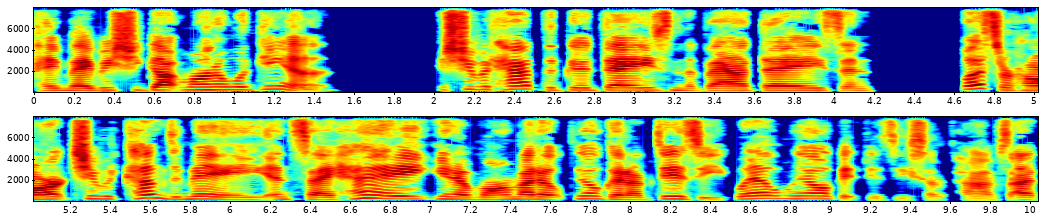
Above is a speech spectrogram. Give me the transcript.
Okay, maybe she got mono again she would have the good days and the bad days. And bless her heart, she would come to me and say, Hey, you know, mom, I don't feel good. I'm dizzy. Well, we all get dizzy sometimes. I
